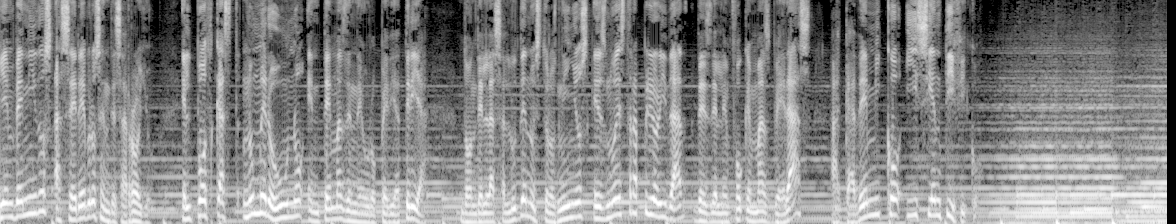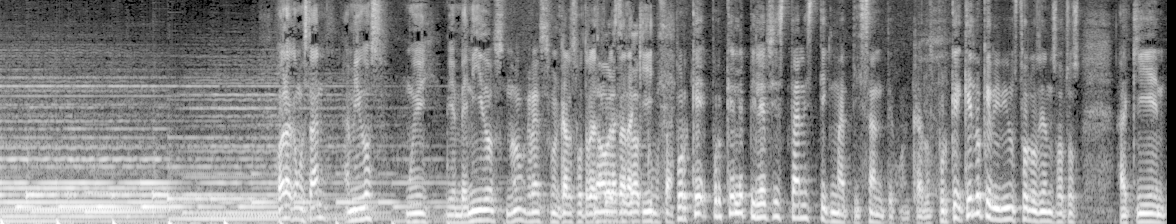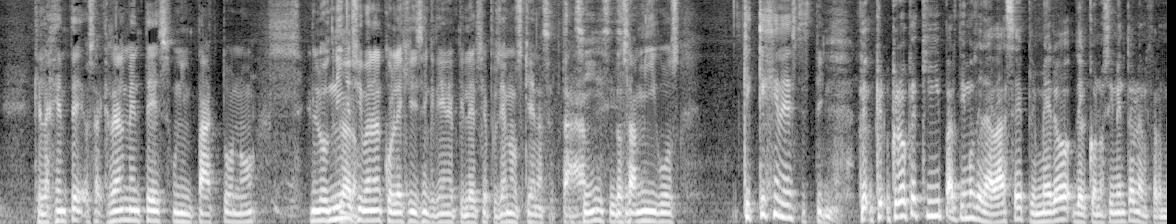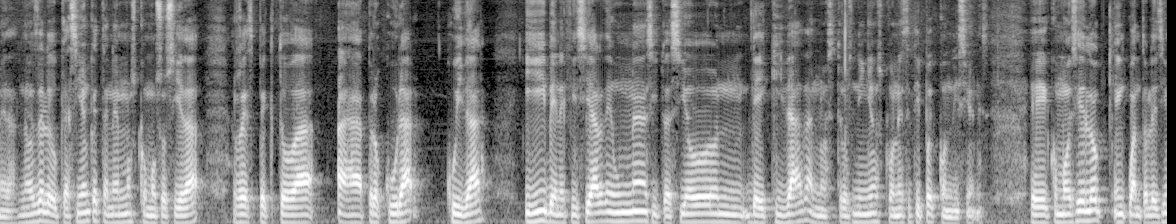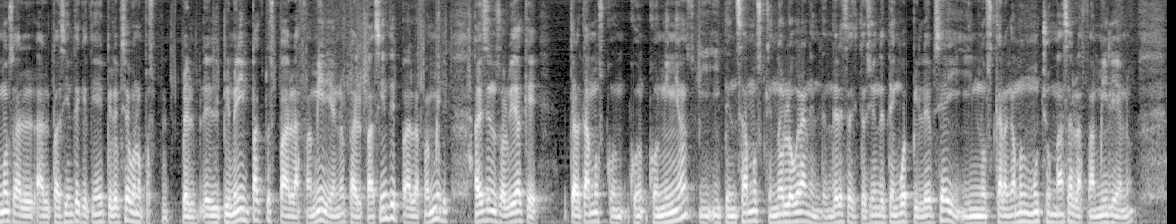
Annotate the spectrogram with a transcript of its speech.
Bienvenidos a Cerebros en Desarrollo, el podcast número uno en temas de neuropediatría, donde la salud de nuestros niños es nuestra prioridad desde el enfoque más veraz, académico y científico. Hola, ¿cómo están, amigos? Muy bienvenidos, ¿no? Gracias, Juan Carlos, otra vez por estar aquí. ¿Por qué, ¿Por qué la epilepsia es tan estigmatizante, Juan Carlos? ¿Por qué? ¿Qué es lo que vivimos todos los días nosotros aquí en que la gente, o sea, que realmente es un impacto, ¿no? Los niños si van al colegio y dicen que tienen epilepsia, pues ya no los quieren aceptar. Sí, sí, los sí. amigos. ¿Qué, ¿Qué genera este estigma? Cre- cre- Creo que aquí partimos de la base primero del conocimiento de la enfermedad, no es de la educación que tenemos como sociedad respecto a, a procurar, cuidar y beneficiar de una situación de equidad a nuestros niños con este tipo de condiciones. Eh, como decirlo, en cuanto le decimos al, al paciente que tiene epilepsia, bueno, pues el, primer impacto es para la familia, ¿no? Para el paciente y para la familia. A veces nos olvida que tratamos con, con- con niños y, y pensamos que no logran entender esa situación de tengo epilepsia y, y nos cargamos mucho más a la familia, ¿no?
